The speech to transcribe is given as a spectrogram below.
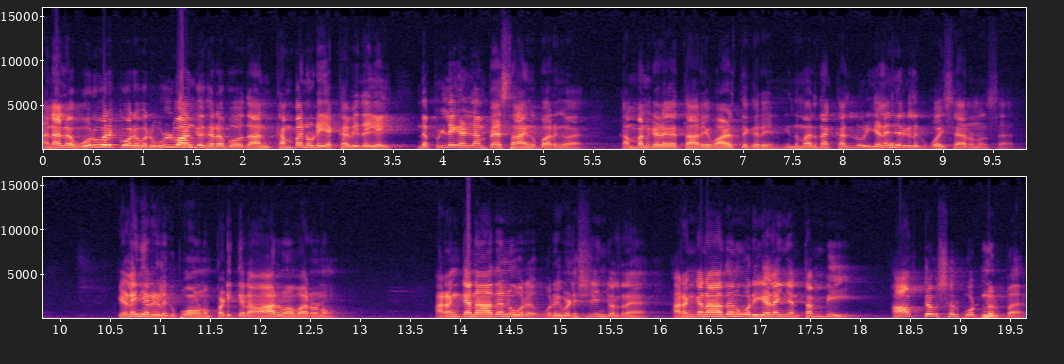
அதனால் ஒருவருக்கு ஒருவர் உள்வாங்குகிற போதுதான் கம்பனுடைய கவிதையை இந்த பிள்ளைகள்லாம் பேசுகிறாங்க பாருங்கள் கம்பன் கழகத்தாரை வாழ்த்துக்கிறேன் இந்த மாதிரி தான் கல்லூரி இளைஞர்களுக்கு போய் சேரணும் சார். இளைஞர்களுக்கு போகணும் படிக்கிற ஆர்வம் வரணும். அரங்கநாதன் ஒரு ஒரு விஷயம் சொல்கிறேன் அரங்கநாதன் ஒரு இளைஞன் தம்பி. ஹாஃப் டவுசர் போட்டுன்னு இருப்பார்.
